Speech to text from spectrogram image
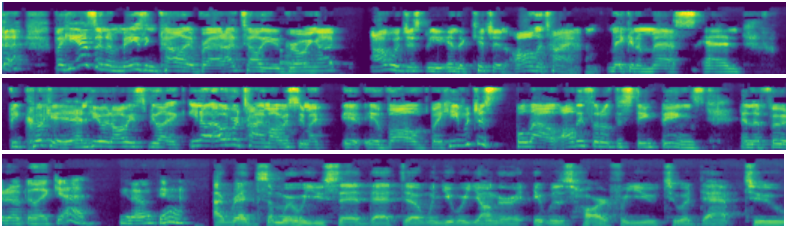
but he has an amazing palate, Brad. I tell you, growing up, I would just be in the kitchen all the time making a mess and be cooking. And he would always be like, you know, over time, obviously my, it evolved, but he would just pull out all these little distinct things in the food. And I'd be like, yeah, you know, yeah. I read somewhere where you said that uh, when you were younger, it was hard for you to adapt to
